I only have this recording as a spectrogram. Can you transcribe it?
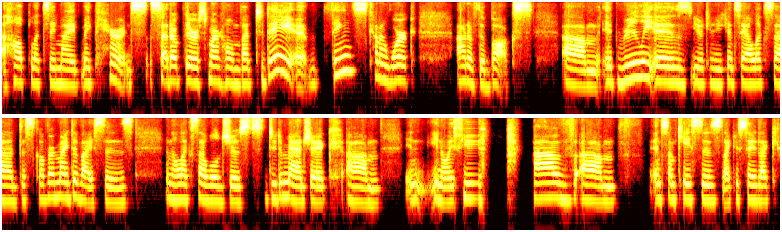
help, let's say, my my parents set up their smart home. But today, um, things kind of work out of the box. Um, it really is. You can you can say Alexa, discover my devices and Alexa will just do the magic. Um, in, you know, if you have, um, in some cases, like you say, like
